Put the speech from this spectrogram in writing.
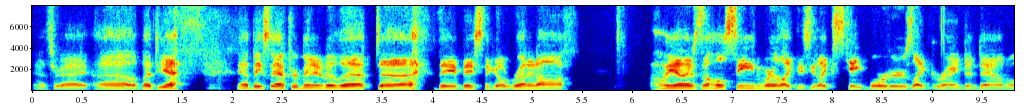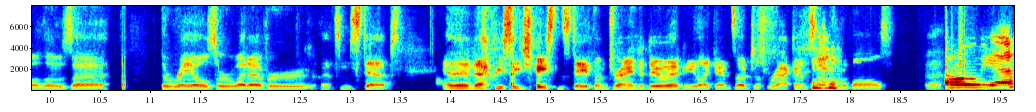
That's right. Uh, but yeah, yeah. Basically, after a minute of that, uh, they basically go running off. Oh yeah, there's the whole scene where like you see like skateboarders like grinding down one of those uh the rails or whatever at some steps, and then uh, we see Jason Statham trying to do it, and he like ends up just racking himself in the balls. Uh, Oh yeah.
